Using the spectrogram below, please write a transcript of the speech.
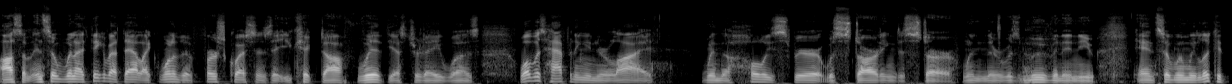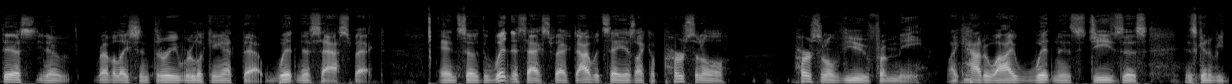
Awesome. And so when I think about that, like one of the first questions that you kicked off with yesterday was what was happening in your life when the Holy Spirit was starting to stir, when there was movement in you? And so when we look at this, you know, Revelation 3, we're looking at that witness aspect. And so the witness aspect, I would say, is like a personal personal view from me. Like, mm-hmm. how do I witness Jesus is going to be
